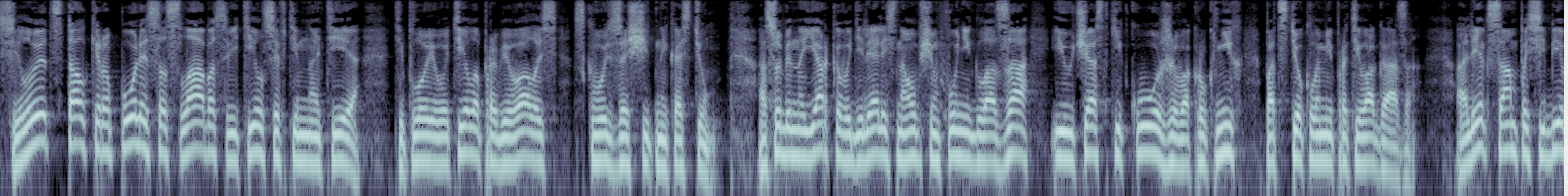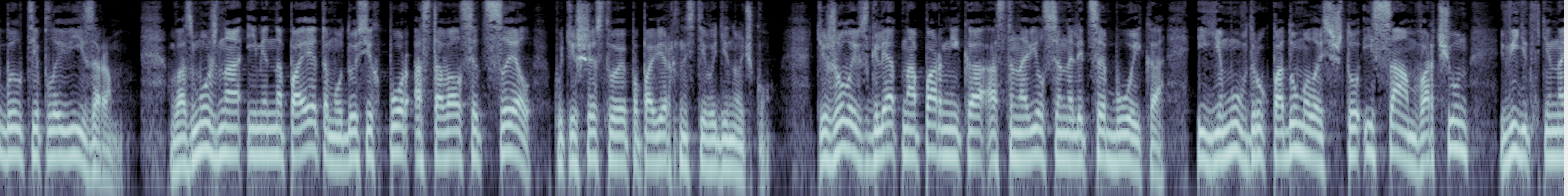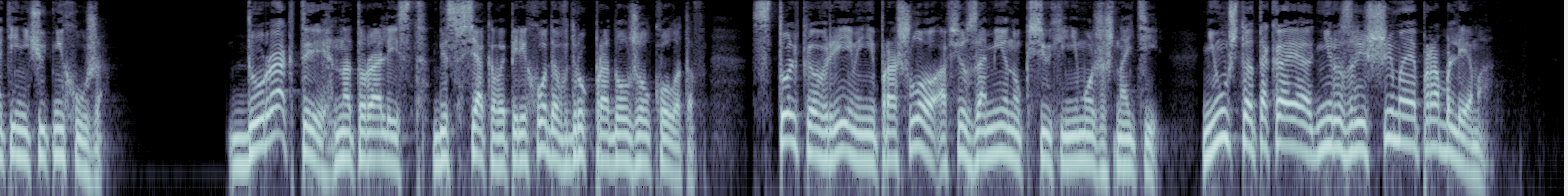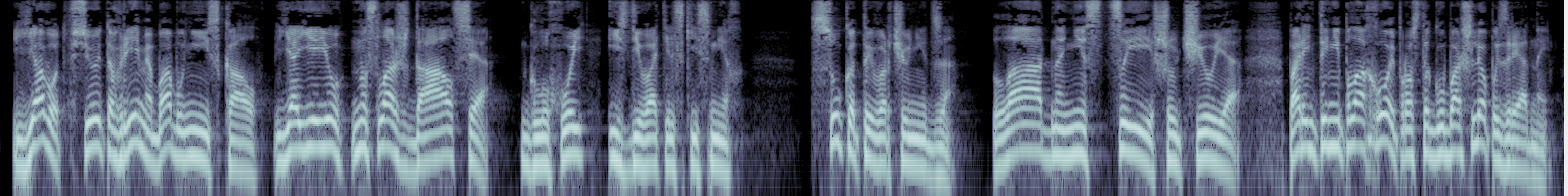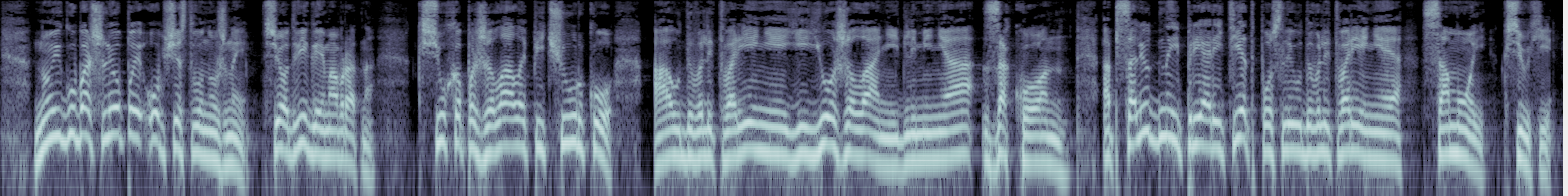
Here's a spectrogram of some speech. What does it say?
Силуэт сталкера Полиса слабо светился в темноте, тепло его тела пробивалось сквозь защитный костюм. Особенно ярко выделялись на общем фоне глаза и участки кожи вокруг них под стеклами противогаза. Олег сам по себе был тепловизором. Возможно, именно поэтому до сих пор оставался цел, путешествуя по поверхности в одиночку. Тяжелый взгляд напарника остановился на лице Бойко, и ему вдруг подумалось, что и сам Ворчун видит в темноте ничуть не хуже. «Дурак ты, натуралист!» — без всякого перехода вдруг продолжил Колотов. «Столько времени прошло, а всю замену Ксюхи не можешь найти. Неужто такая неразрешимая проблема?» «Я вот все это время бабу не искал. Я ею наслаждался!» Глухой издевательский смех. «Сука ты, Ворчунидзе!» «Ладно, не сцы, шучу я. Парень ты неплохой, просто губошлеп изрядный. Ну и губошлепы обществу нужны. Все, двигаем обратно. Ксюха пожелала печурку, а удовлетворение ее желаний для меня — закон. Абсолютный приоритет после удовлетворения самой Ксюхи».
